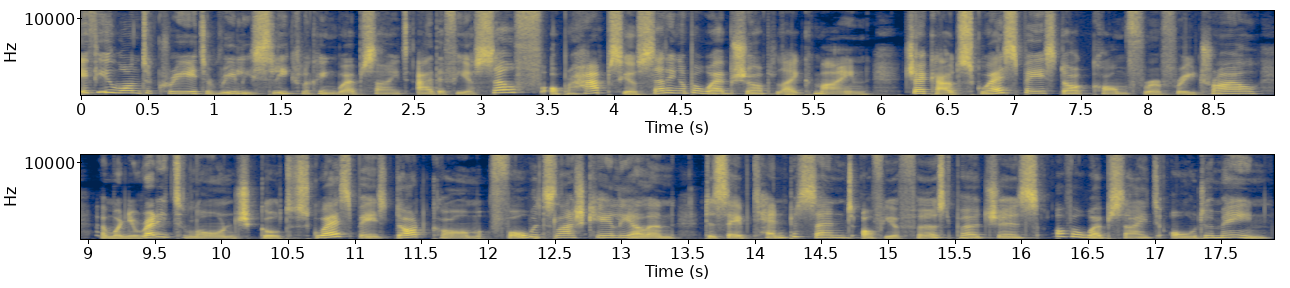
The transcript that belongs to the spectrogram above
If you want to create a really sleek looking website, either for yourself or perhaps you're setting up a web shop like mine, check out squarespace.com for a free trial. And when you're ready to launch, go to squarespace.com forward slash Kaylee Ellen to save 10% off your first purchase of a website or domain.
